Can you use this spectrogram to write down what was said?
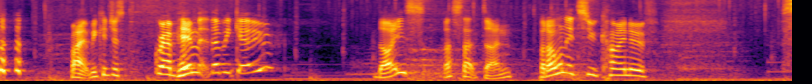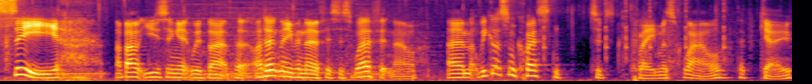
right, we could just grab him. There we go. Nice. That's that done. But I wanted to kind of see about using it with that, but I don't even know if this is worth it now. Um, we got some quests to claim as well. There we go.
